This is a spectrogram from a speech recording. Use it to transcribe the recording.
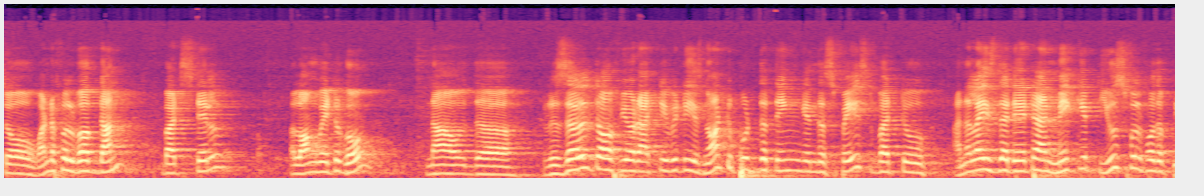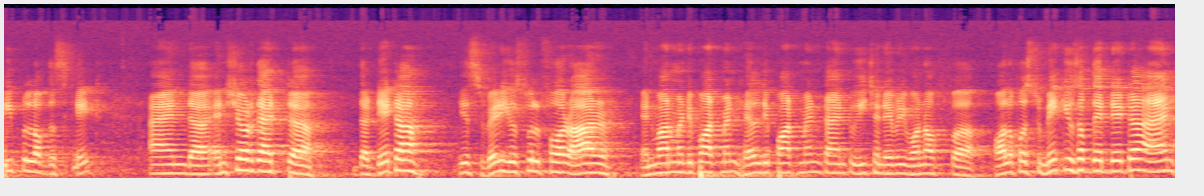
So wonderful work done, but still a long way to go. Now the result of your activity is not to put the thing in the space, but to analyze the data and make it useful for the people of the state and uh, ensure that uh, the data is very useful for our environment department, health department, and to each and every one of uh, all of us to make use of that data and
